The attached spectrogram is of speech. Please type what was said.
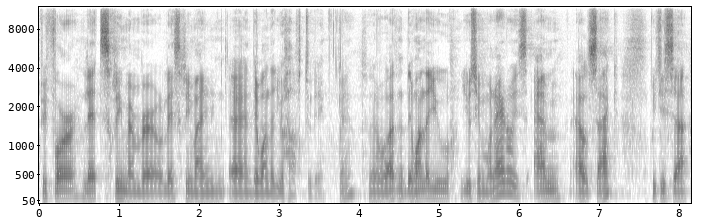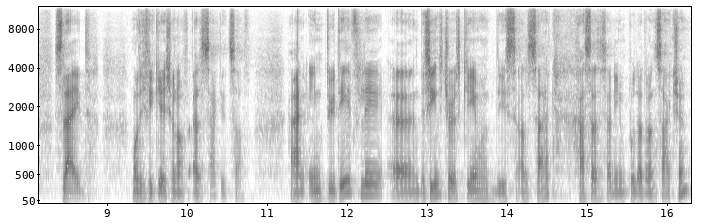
before, let's remember or let's remind uh, the one that you have today. Okay? So what, the one that you use in Monero is MLSAG, which is a slight modification of LSAG itself. And intuitively, uh, the signature scheme of this LSAG has as an input a transaction,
